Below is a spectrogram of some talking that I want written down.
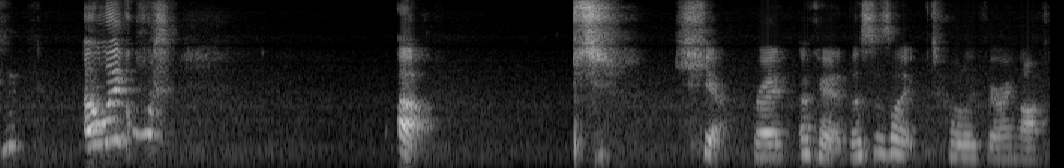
I'm like what Oh. Yeah, right. Okay, this is like totally veering off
